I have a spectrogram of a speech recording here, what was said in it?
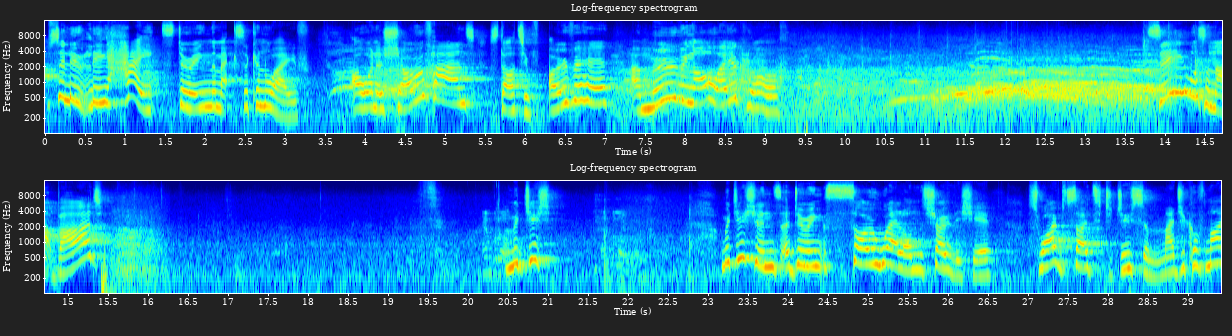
absolutely hates doing the Mexican wave? I want a show of hands, starting over here and moving all the way across. Magician. Magicians are doing so well on the show this year, so I've decided to do some magic of my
